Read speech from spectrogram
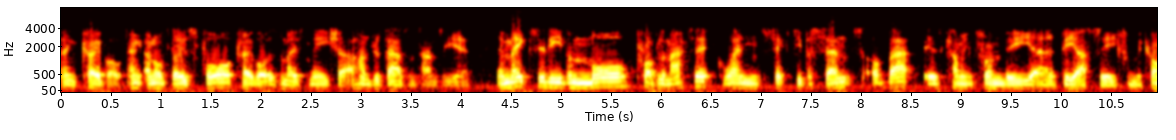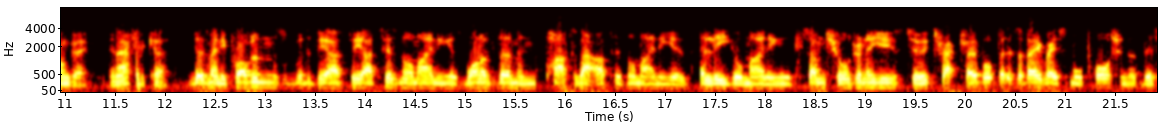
and cobalt. And, and of those four, cobalt is the most niche at 100,000 tons a year. It makes it even more problematic when 60% of that is coming from the uh, DRC, from the Congo in Africa. There's many problems with the DRC. Artisanal mining is one of them, and part of that artisanal mining is illegal mining. Some children are used to extract cobalt, but it's a very, very small portion of this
